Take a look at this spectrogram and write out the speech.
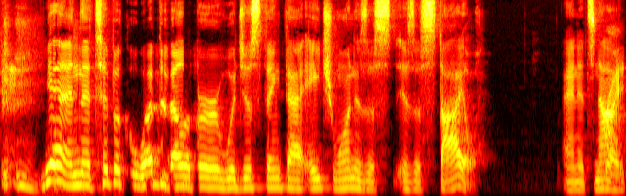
Yeah, and the typical web developer would just think that H1 is a is a style, and it's not. Right.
